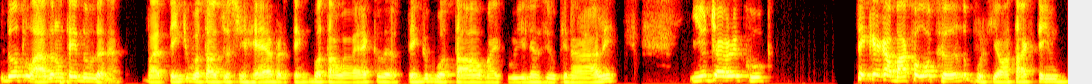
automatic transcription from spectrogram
E do outro lado, não tem dúvida, né? Vai, tem que botar o Justin Herbert, tem que botar o Eckler, tem que botar o Mike Williams e o Keenan Allen. E o Jerry Cook tem que acabar colocando, porque o ataque tem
